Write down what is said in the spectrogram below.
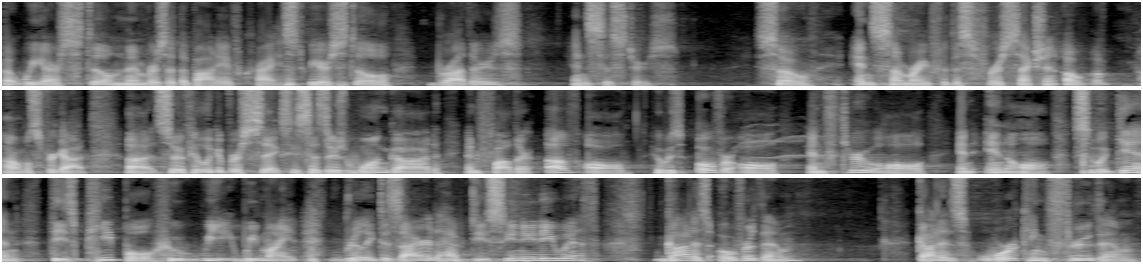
but we are still members of the body of Christ. We are still brothers and sisters. So, in summary, for this first section, oh, I almost forgot. Uh, so, if you look at verse 6, he says, There's one God and Father of all, who is over all and through all and in all. So, again, these people who we, we might really desire to have disunity with, God is over them, God is working through them,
